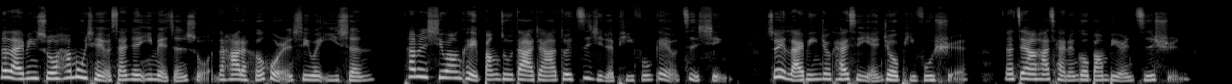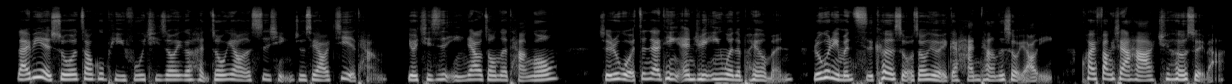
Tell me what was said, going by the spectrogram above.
那来宾说，他目前有三间医美诊所，那他的合伙人是一位医生，他们希望可以帮助大家对自己的皮肤更有自信，所以来宾就开始研究皮肤学，那这样他才能够帮别人咨询。来宾也说，照顾皮肤其中一个很重要的事情就是要戒糖，尤其是饮料中的糖哦。所以，如果正在听 NG 英文的朋友们，如果你们此刻手中有一个含糖的手摇饮，快放下它，去喝水吧。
